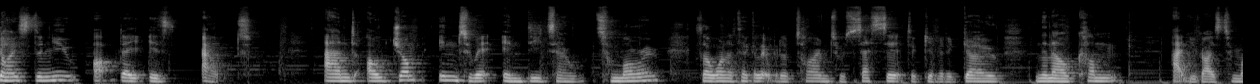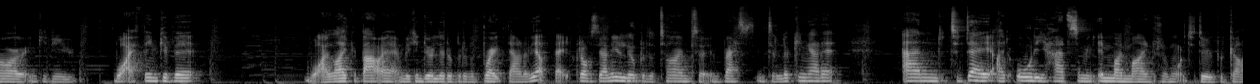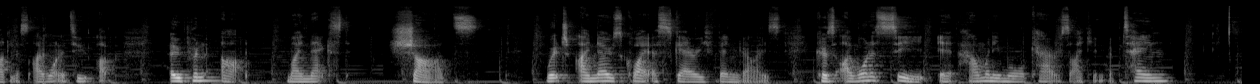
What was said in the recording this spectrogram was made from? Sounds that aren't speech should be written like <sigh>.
Guys, the new update is out and I'll jump into it in detail tomorrow. So I want to take a little bit of time to assess it, to give it a go, and then I'll come at you guys tomorrow and give you what I think of it, what I like about it, and we can do a little bit of a breakdown of the update. But obviously, I need a little bit of time to invest into looking at it. And today, I'd already had something in my mind which I wanted to do regardless. I wanted to up, open up my next shards which I know is quite a scary thing, guys, because I want to see it, how many more carrots I can obtain.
